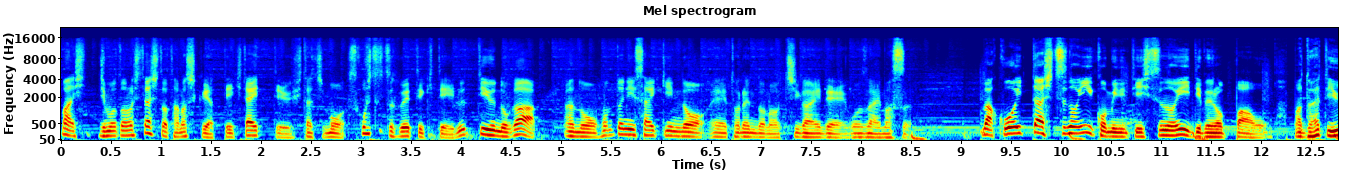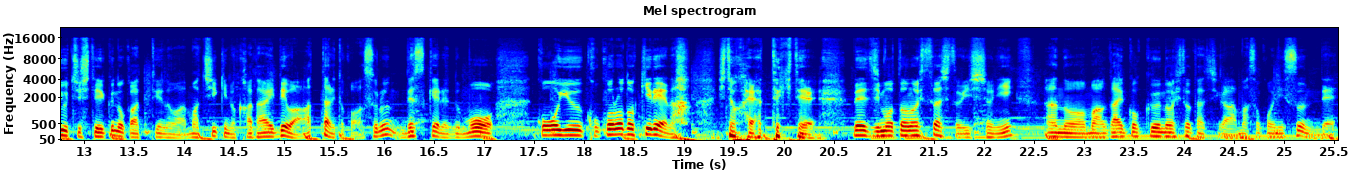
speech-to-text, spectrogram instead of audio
まあ、地元の人たちと楽しくやっていきたいっていう人たちも少しずつ増えてきているっていうのが、あの、本当に最近の、え、トレンドの違いでございます。まあこういった質のいいコミュニティ、質のいいディベロッパーを、まあどうやって誘致していくのかっていうのは、まあ地域の課題ではあったりとかはするんですけれども、こういう心の綺麗な 人がやってきて、で、地元の人たちと一緒に、あの、まあ外国の人たちが、まあそこに住んで、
